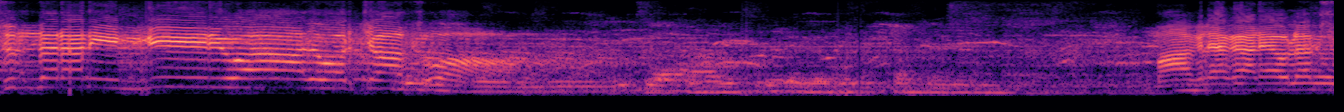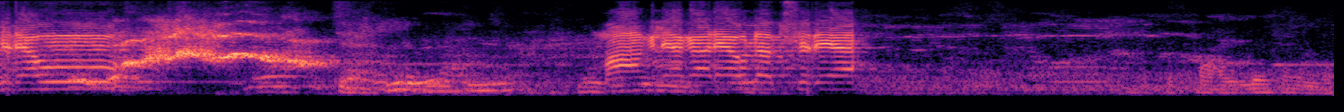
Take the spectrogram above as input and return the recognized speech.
सुंदर आणि निर्वाद वर्चस्व मागल्या गाड्यावर लक्ष द्यावं मागल्या गाड्यावर लक्ष द्या पाहिलं सांगा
